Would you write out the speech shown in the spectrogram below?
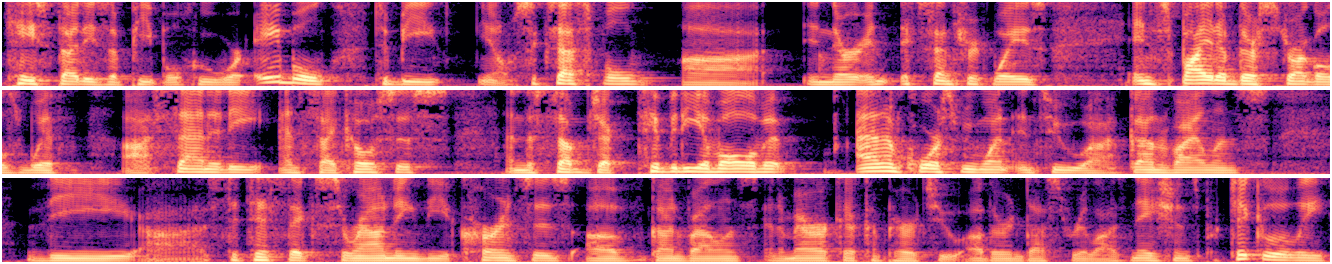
case studies of people who were able to be you know successful uh, in their eccentric ways in spite of their struggles with uh, sanity and psychosis and the subjectivity of all of it. And of course we went into uh, gun violence the uh, statistics surrounding the occurrences of gun violence in America compared to other industrialized nations, particularly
